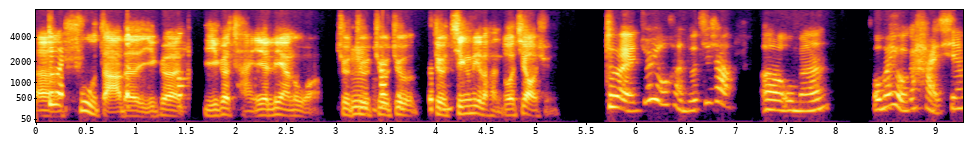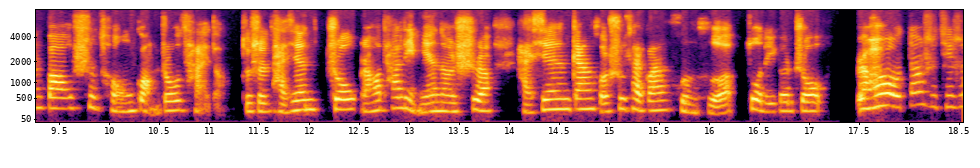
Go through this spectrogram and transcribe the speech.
呃复杂的一个一个产业链路啊，就就就就就经历了很多教训。对，就有很多，就像呃，我们我们有个海鲜包是从广州采的，就是海鲜粥，然后它里面呢是海鲜干和蔬菜干混合做的一个粥。然后当时其实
